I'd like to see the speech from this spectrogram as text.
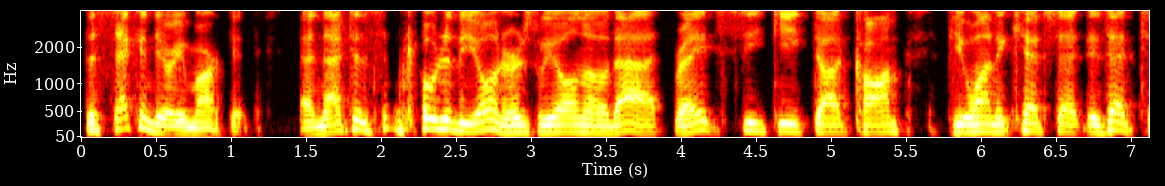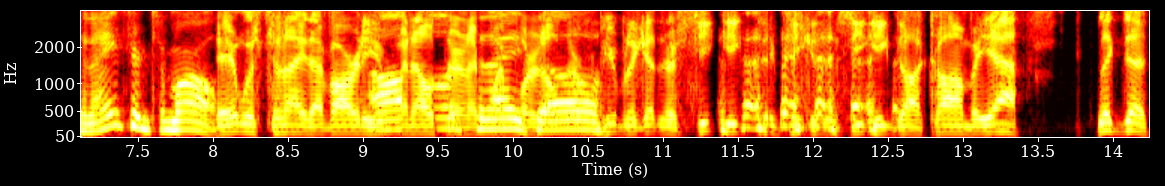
the secondary market and that doesn't go to the owners we all know that right SeatGeek.com if you want to catch that is that tonight or tomorrow It was tonight. I've already Oh, went out there and I put it out there oh. for people to get their SeatGeek ticket at SeatGeek.com. But yeah, like the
